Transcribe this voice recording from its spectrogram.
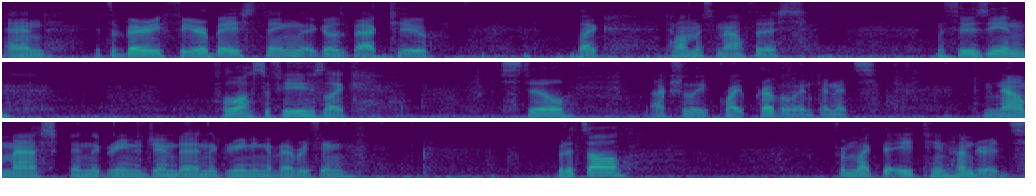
And it's a very fear based thing that goes back to like Thomas Malthus, Malthusian philosophy is like still actually quite prevalent and it's now masked in the green agenda and the greening of everything. But it's all from like the 1800s,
